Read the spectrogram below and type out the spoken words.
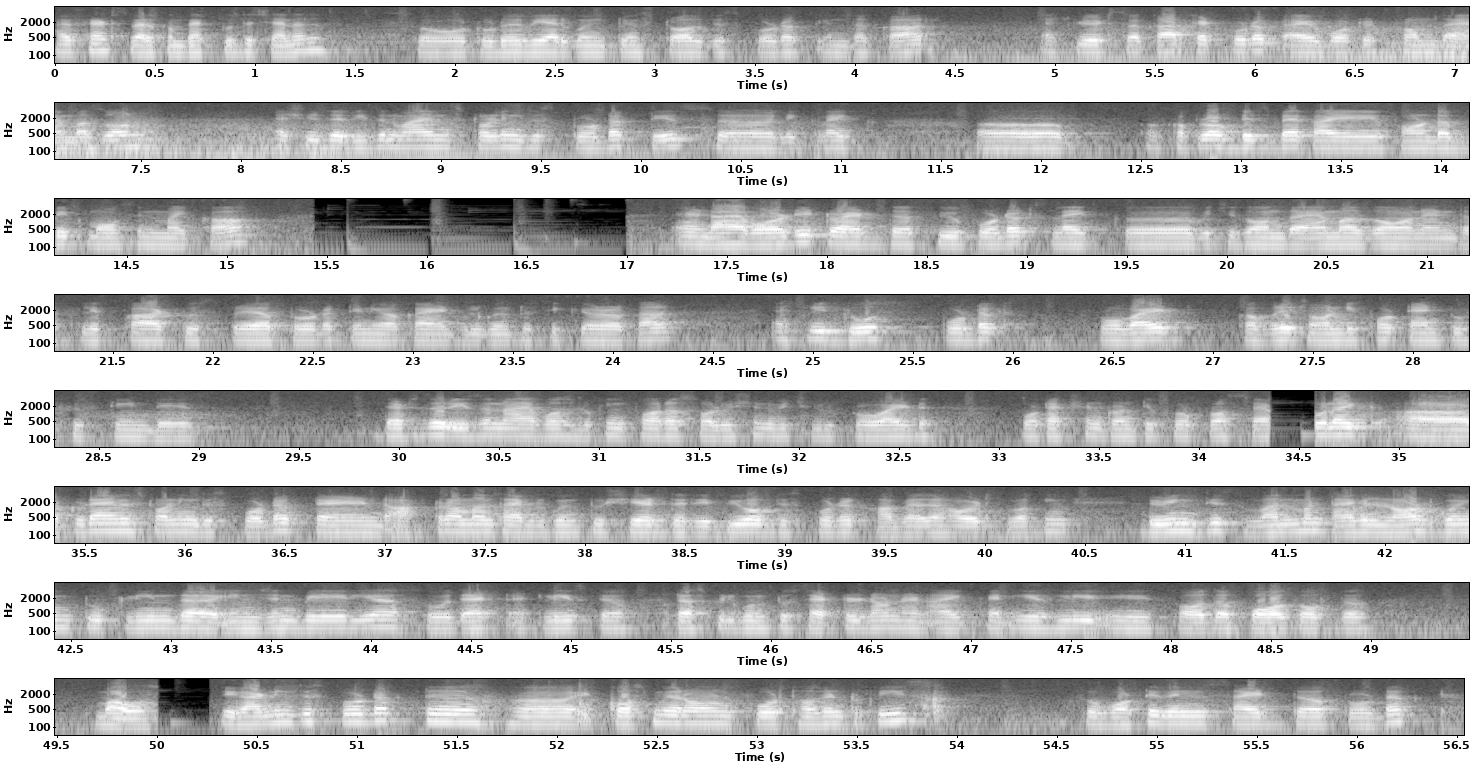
hi friends welcome back to the channel. So today we are going to install this product in the car. Actually it's a car CarCat product. I bought it from the Amazon. Actually the reason why I'm installing this product is uh, like like uh, a couple of days back I found a big mouse in my car. And I have already tried the few products like uh, which is on the Amazon and the Flipkart to spray a product in your car and will going to secure your car. Actually those products provide coverage only for 10 to 15 days that's the reason I was looking for a solution which will provide protection 24 cross 7 so like uh, today I'm installing this product and after a month I will going to share the review of this product how whether how it's working. During this one month I will not going to clean the engine bay area so that at least the dust will going to settle down and I can easily uh, saw the paws of the mouse. Regarding this product uh, uh, it cost me around 4000 rupees. So what is inside the product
